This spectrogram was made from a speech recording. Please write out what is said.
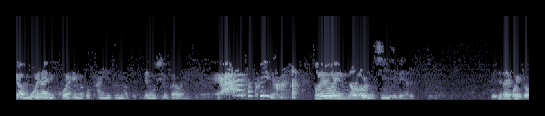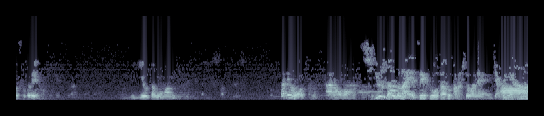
が燃えないのに、ここら辺がこう耐熱になってて、でも後ろからは熱が。あー、かっこいいな。それをエンドロールの CG でやるっていう。二次大ポイントそこでいいの？右オタも満足。あ、でも、あの、知る人とな SF オタとかの人はね、逆にあんま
